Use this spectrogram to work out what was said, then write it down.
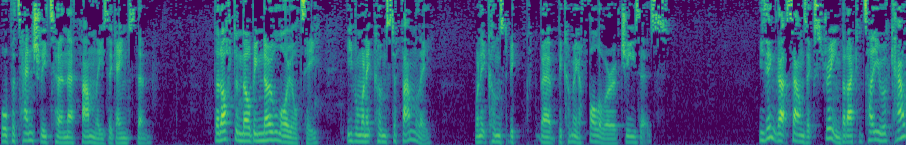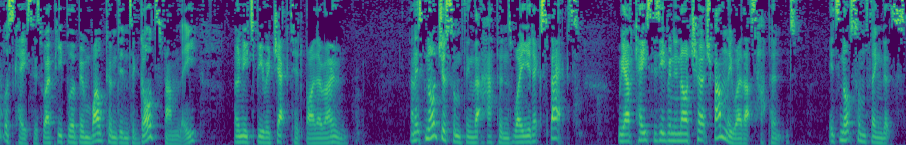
will potentially turn their families against them. That often there'll be no loyalty, even when it comes to family, when it comes to be, uh, becoming a follower of Jesus. You think that sounds extreme, but I can tell you of countless cases where people have been welcomed into God's family only to be rejected by their own. And it's not just something that happens where you'd expect. We have cases even in our church family where that's happened. It's not something that's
